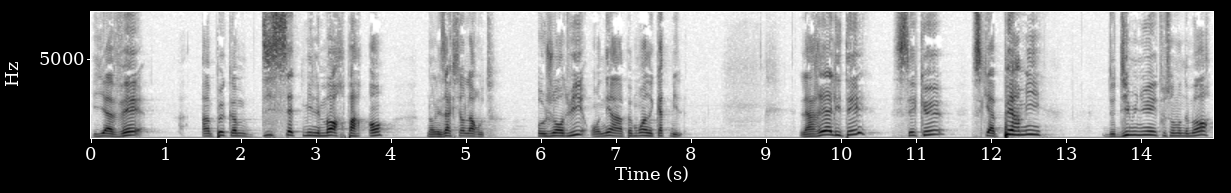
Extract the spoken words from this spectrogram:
il y avait un peu comme 17 000 morts par an dans les accidents de la route. Aujourd'hui, on est à un peu moins de 4 000. La réalité, c'est que ce qui a permis de diminuer tout ce nombre de morts,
